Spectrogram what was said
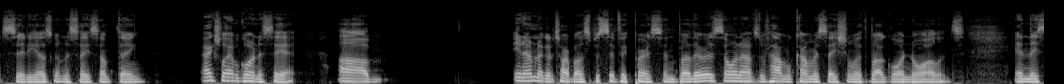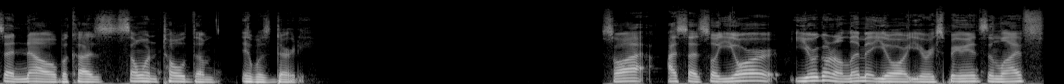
city. I was going to say something. Actually, I'm going to say it. Um, and I'm not going to talk about a specific person, but there was someone I was having a conversation with about going to New Orleans, and they said no because someone told them it was dirty. So I, I said, so you're you're going to limit your your experience in life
